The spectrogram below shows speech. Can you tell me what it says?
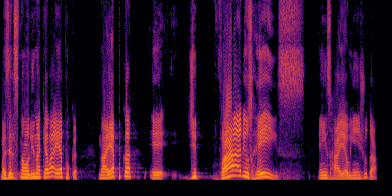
Mas eles estão ali naquela época. Na época é, de vários reis em Israel e em Judá.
